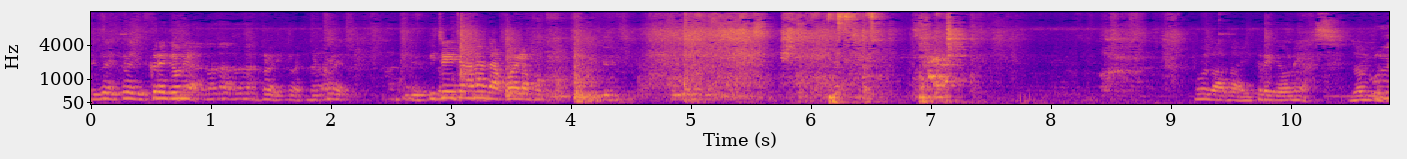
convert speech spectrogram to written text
इकडे इकडे इकडे घेऊन या इकडे इकडे इकडे इथे इथे आणा दाखवायला फक्त हो दादा इकडे घेऊन या जाऊन.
